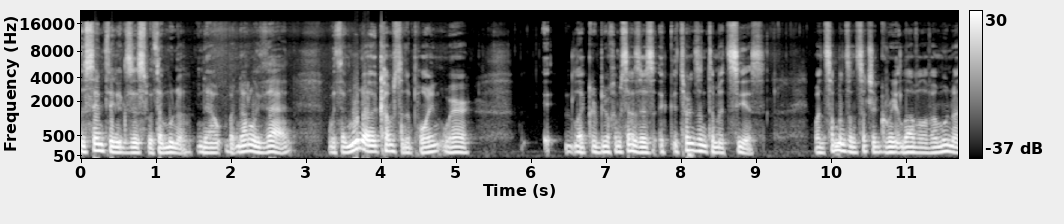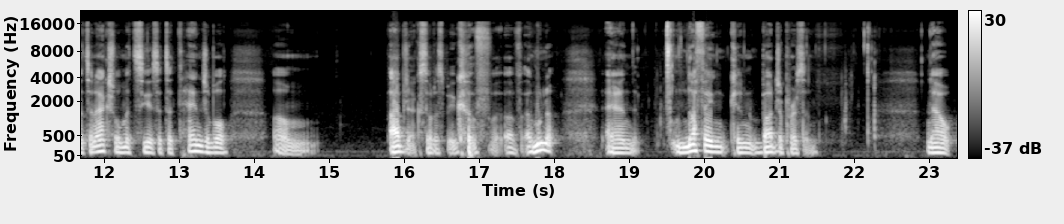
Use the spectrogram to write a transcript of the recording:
the same thing exists with amuna. Now, but not only that, with amuna, it comes to the point where, it, like Rabbi Yocham says, it, it, turns into mitzias. When someone's on such a great level of amuna, it's an actual mitzias. It's a tangible um, object, so to speak, of of amuna, and nothing can budge a person. Now,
